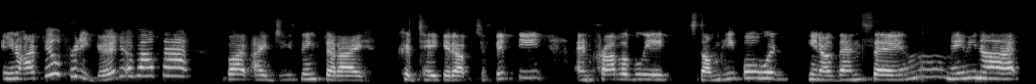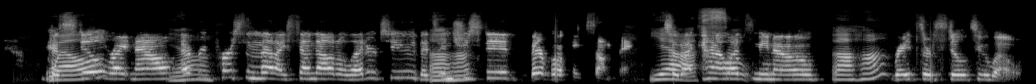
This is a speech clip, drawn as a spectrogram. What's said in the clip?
you know, I feel pretty good about that, but I do think that I could take it up to 50 and probably some people would you know then say oh, maybe not. Because well, still right now yeah. every person that i send out a letter to that's uh-huh. interested they're booking something. Yeah so that kind of so, lets me know uh-huh. rates are still too low.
